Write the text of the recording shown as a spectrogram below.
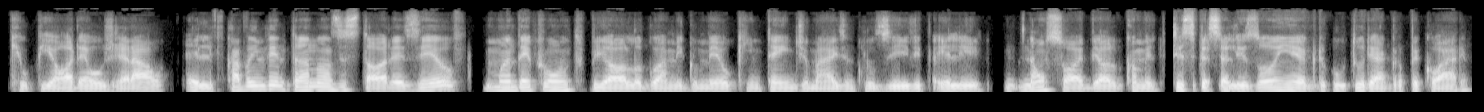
que o pior é o geral. Ele ficava inventando umas histórias. Eu mandei para um outro biólogo, amigo meu, que entende mais, inclusive. Ele não só é biólogo, como ele se especializou em agricultura e agropecuária.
